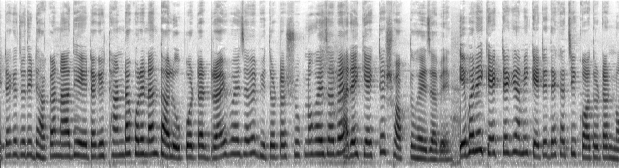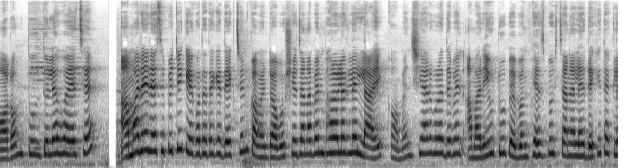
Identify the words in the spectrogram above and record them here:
এটাকে যদি ঢাকা না দিয়ে এটাকে ঠান্ডা করে নেন, তাহলে উপরটা ড্রাই হয়ে যাবে, ভিতরটা শুকনো হয়ে যাবে আর এই কেকটা শক্ত হয়ে যাবে। এবার এই কেকটাকে আমি কেটে দেখাচ্ছি কতটা নরম তুলতুলে হয়েছে। আমার এই রেসিপিটি কে কোথা থেকে দেখছেন কমেন্টে অবশ্যই জানাবেন। ভালো লাগলে লাইক কমেন্ট শেয়ার করে দেবেন। আমার ইউটিউব এবং ফেসবুক চ্যানেলে দেখে থাকলে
